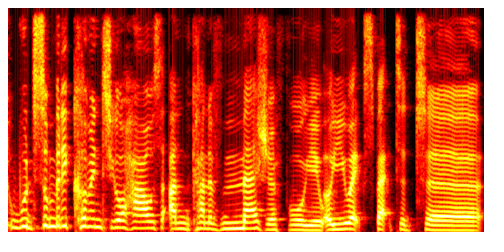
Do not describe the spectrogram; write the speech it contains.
Would somebody come into your house and kind of measure for you? Are you expected to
